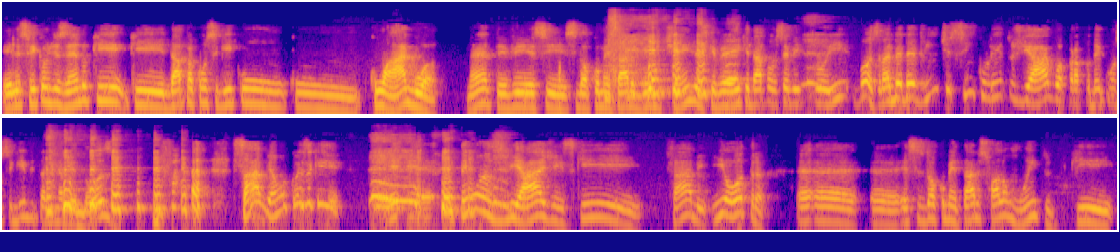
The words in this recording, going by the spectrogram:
Eles ficam dizendo que, que dá para conseguir com, com, com água, né? Teve esse, esse documentário Game Changers que veio aí que dá para você incluir. Pô, você vai beber 25 litros de água para poder conseguir vitamina B12. sabe? É uma coisa que é, é, tem umas viagens que, sabe? E outra, é, é, é, esses documentários falam muito que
